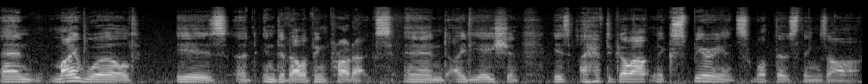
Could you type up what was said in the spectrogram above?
And my world is uh, in developing products and ideation is I have to go out and experience what those things are.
